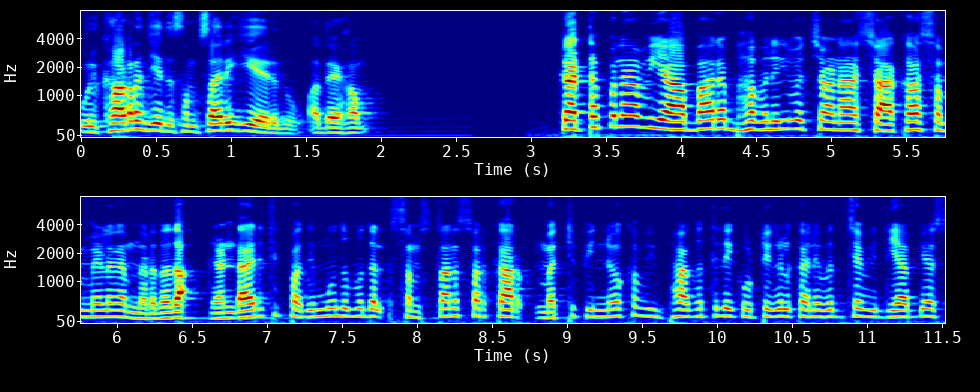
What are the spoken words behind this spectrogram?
ഉദ്ഘാടനം ചെയ്ത് സംസാരിക്കുകയായിരുന്നു അദ്ദേഹം. കട്ടപ്പന വ്യാപാര ഭവനിൽ വെച്ചാണ് ശാഖാ സമ്മേളനം നടന്നത്. രണ്ടായിരത്തി പതിമൂന്ന് മുതൽ സംസ്ഥാന സർക്കാർ മറ്റ് പിന്നോക്ക വിഭാഗത്തിലെ കുട്ടികൾക്ക് അനുവദിച്ച വിദ്യാഭ്യാസ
